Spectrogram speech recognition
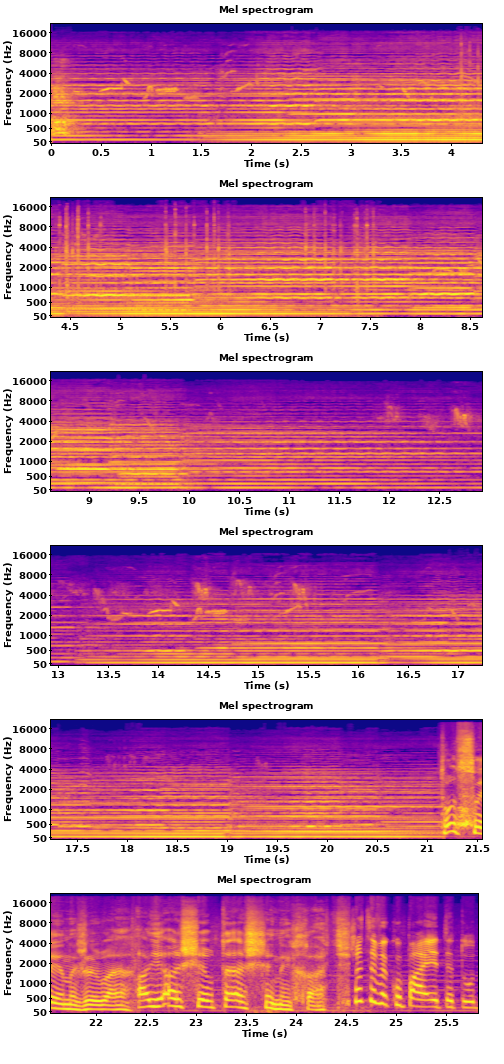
То син живе, а я ще в тещиній хаті. Що це ви купаєте тут?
